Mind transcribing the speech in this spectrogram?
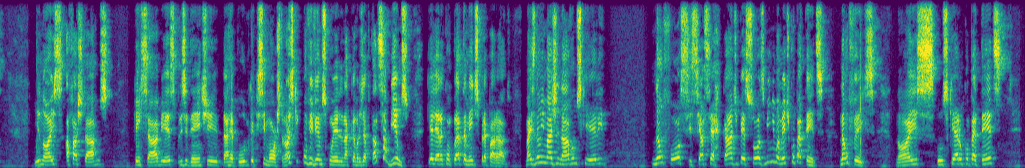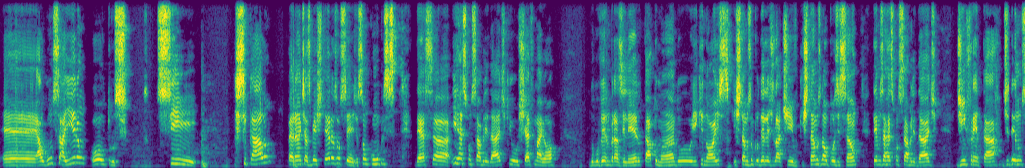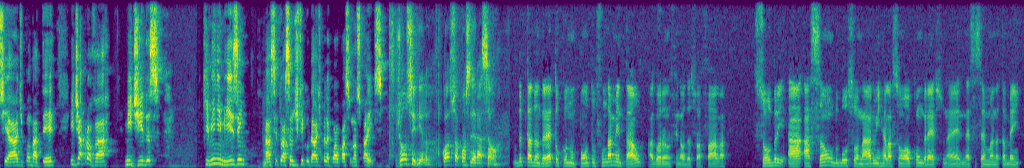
e nós afastarmos, quem sabe, esse presidente da República que se mostra. Nós que convivemos com ele na Câmara de Deputados sabíamos que ele era completamente despreparado, mas não imaginávamos que ele não fosse se acercar de pessoas minimamente competentes. Não fez. Nós, os que eram competentes, é, alguns saíram, outros se, se calam perante as besteiras, ou seja, são cúmplices dessa irresponsabilidade que o chefe maior do governo brasileiro está tomando e que nós, que estamos no poder legislativo, que estamos na oposição, temos a responsabilidade de enfrentar, de denunciar, de combater e de aprovar medidas que minimizem a situação de dificuldade pela qual passa o nosso país. João Cirilo, qual a sua consideração? O deputado André tocou num ponto fundamental, agora no final da sua fala, sobre a ação do Bolsonaro em relação ao Congresso. Né? Nessa semana também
